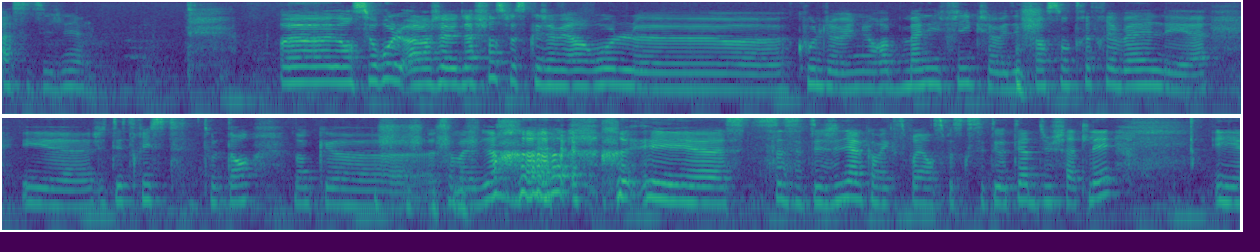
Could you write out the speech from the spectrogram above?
Ah, c'était génial. Euh, dans ce rôle, alors j'avais de la chance parce que j'avais un rôle euh, cool, j'avais une robe magnifique, j'avais des chansons très très belles et, et euh, j'étais triste tout le temps, donc euh, ça m'allait bien. et euh, ça c'était génial comme expérience parce que c'était au théâtre du Châtelet. Et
